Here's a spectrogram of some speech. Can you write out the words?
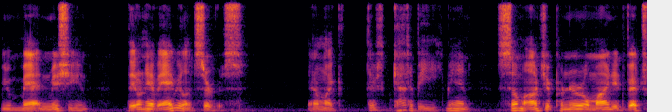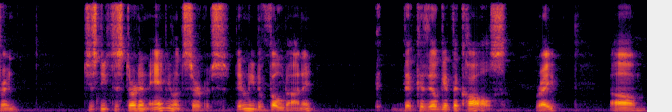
you know Manton, Michigan, they don't have ambulance service, and I'm like, there's got to be man some entrepreneurial minded veteran just needs to start an ambulance service. They don't need to vote on it because they'll get the calls, right? Um,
